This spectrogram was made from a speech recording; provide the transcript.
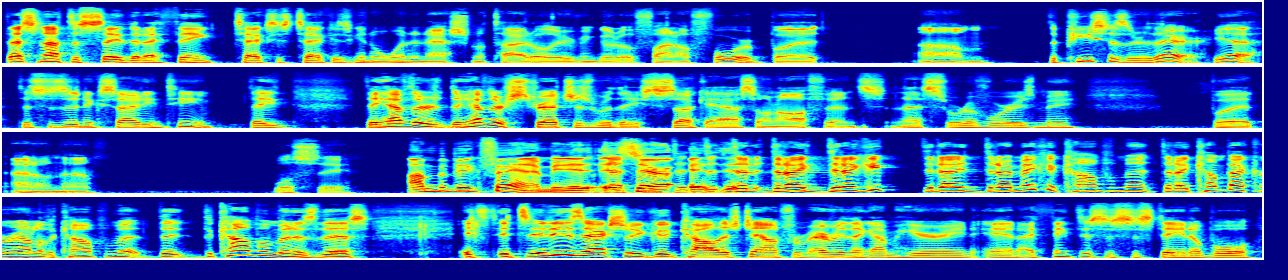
That's not to say that I think Texas Tech is going to win a national title or even go to a Final Four, but um, the pieces are there. Yeah, this is an exciting team. They they have their they have their stretches where they suck ass on offense, and that sort of worries me. But I don't know. We'll see. I'm a big fan. I mean, That's there. Did, did- did I did I get did I did I make a compliment? Did I come back around to the compliment? The, the compliment is this: it's it's it is actually a good college town from everything I'm hearing, and I think this is sustainable.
